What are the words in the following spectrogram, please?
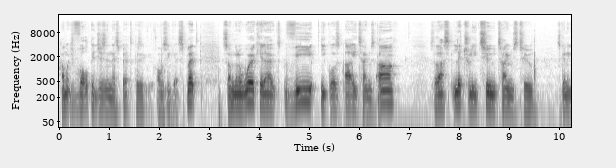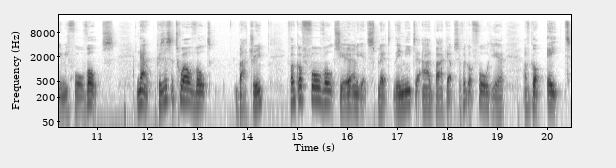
how much voltage is in this bit because it obviously gets split. So I'm going to work it out. V equals I times R. So that's literally 2 times 2. It's going to give me 4 volts. Now, because it's a 12 volt battery, if I've got 4 volts here and it gets split, they need to add back up. So if I've got 4 here, I've got 8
